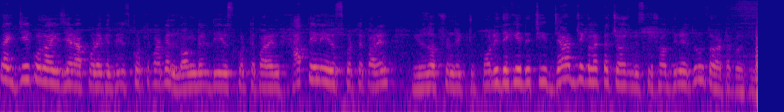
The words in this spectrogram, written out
তাই যে কোনো ইজের আপরে কিন্তু ইউজ করতে পারবেন লং বেল দিয়ে ইউজ করতে পারেন, হাতে নিয়ে ইউজ করতে পারেন। ইউজ অপশনটা একটু পরে দেখিয়ে দিচ্ছি। যার যেগুলো একটা চয়েস বিস্কুট সব দিনের দ্রুত একটা করে দিন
